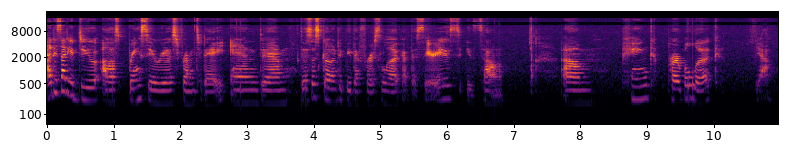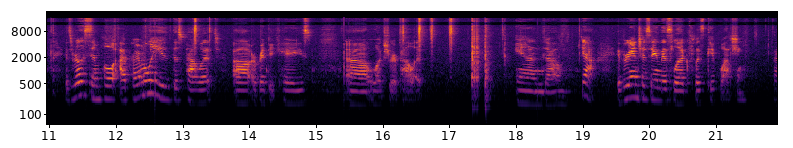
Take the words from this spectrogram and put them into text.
I decided to do a spring series from today and um, this is going to be the first look of the series. It's um, um, pink purple look. Yeah, it's really simple. I primarily use this palette, uh, Urban Decay's uh, luxury palette. And um, yeah, if you're interested in this look, please keep watching. Bye.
